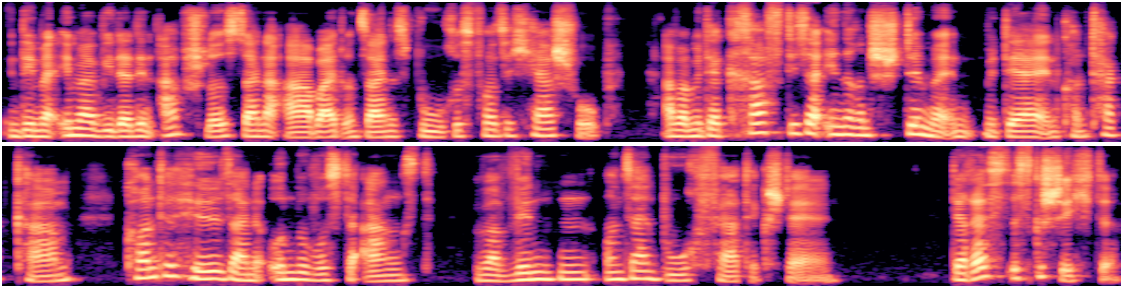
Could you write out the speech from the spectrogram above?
indem er immer wieder den Abschluss seiner Arbeit und seines Buches vor sich herschob. Aber mit der Kraft dieser inneren Stimme, mit der er in Kontakt kam, konnte Hill seine unbewusste Angst überwinden und sein Buch fertigstellen. Der Rest ist Geschichte.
